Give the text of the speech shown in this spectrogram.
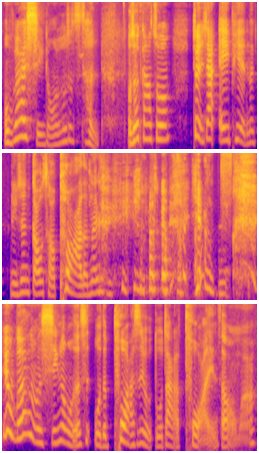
我不太形容，我说是很，我就跟他说，就很像 A 片那女生高潮啪的那个 样子。”因为我不知道怎么形容我的是我的破是有多大的破，你知道吗？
